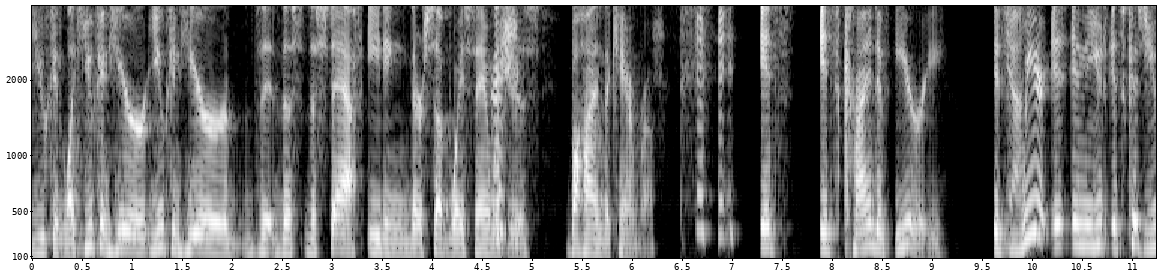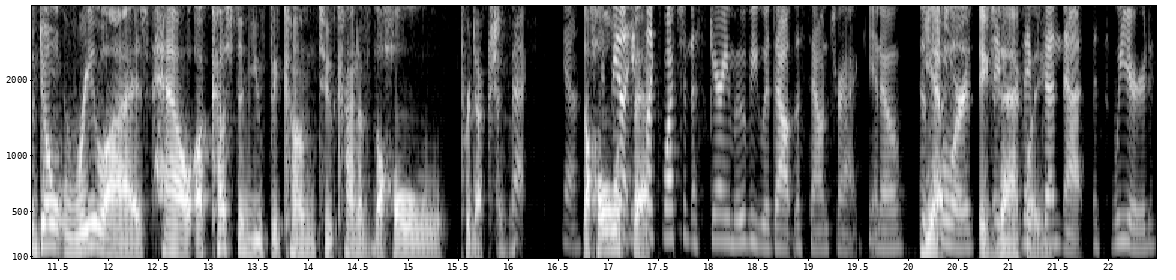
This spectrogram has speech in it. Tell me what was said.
you can like you can hear you can hear the the, the staff eating their subway sandwiches behind the camera it's it's kind of eerie. It's Yeah. weird, it, and you, it's because you don't realize how accustomed you've become to kind of the whole production. Effect. Yeah. The whole like- It's like watching a scary movie without the soundtrack, you know? The Yes, score. Exactly. They've, done that. It's weird.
